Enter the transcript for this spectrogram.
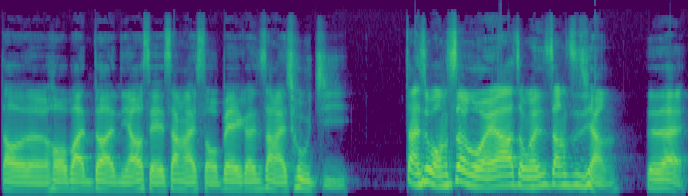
到了后半段，你要谁上来守备跟上来触及？但是王胜伟啊，怎么可能是张志强？对不对？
